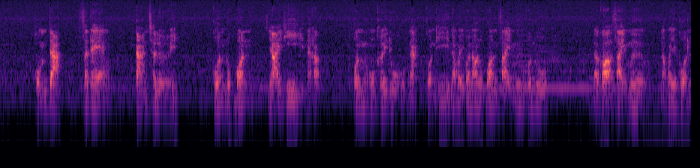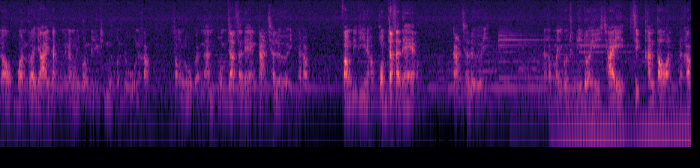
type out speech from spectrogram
3 ผมจะแสดงการเฉลย กลลูกบอลย้ายที่นะครับ คนคงเคยดูนะกลที่นักมายากลเอาลูกบอลใส่มือคนดู แล้วก็ใส่มือนักมายากลแล้วบอลก็ย้ายจากมือนักมายากลไปอยู่ที่มือคนดูนะครับสองลูกแบบนั้นผมจะแสดงการเฉลยนะครับ ฟังดีๆนะครับ ผมจะแสดงการเฉลยนะครับมายากลชุดนี้โดยใช้ 10 ขั้นตอนนะครับ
